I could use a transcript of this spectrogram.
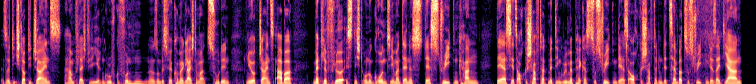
also die, ich glaube, die Giants haben vielleicht wieder ihren Groove gefunden, ne, so ein bisschen. Wir kommen ja gleich nochmal zu den New York Giants, aber Matt LeFleur ist nicht ohne Grund jemand, der, es- der streaken kann, der es jetzt auch geschafft hat, mit den Green Bay Packers zu streaken, der es auch geschafft hat, im Dezember zu streaken, der seit Jahren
